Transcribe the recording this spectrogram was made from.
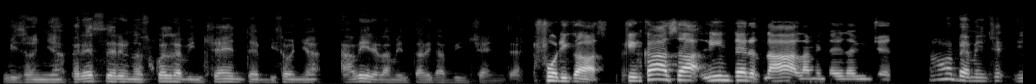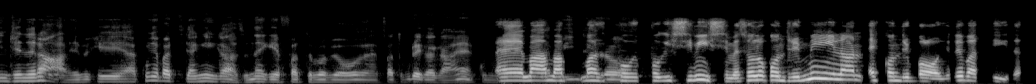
Bisogna, per essere una squadra vincente, bisogna avere la mentalità vincente. Fuori casa, che in casa l'Inter la ha la mentalità vincente. No, vabbè, ma in, ge- in generale, perché alcune partite anche in casa non è che è fatto proprio, è fatto pure cagà, eh, Eh, ma, ha ma, vinto, ma però po- pochissimissime, solo contro il Milan e contro il Bologna, due partite.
